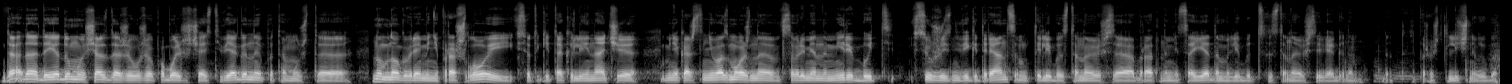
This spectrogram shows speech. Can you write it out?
Да, да, да я думаю, сейчас даже уже по большей части веганы, потому что, ну, много времени прошло, и все-таки так или иначе, мне кажется, невозможно в современном мире быть всю жизнь вегетарианцем, ты либо становишься обратно мясоедом, либо ты становишься веганом. Это просто личный выбор.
